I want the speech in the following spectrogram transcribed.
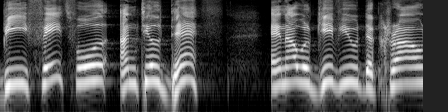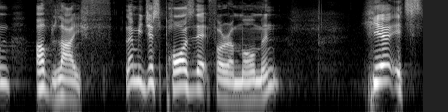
Be faithful until death, and I will give you the crown of life. Let me just pause that for a moment. Here it's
